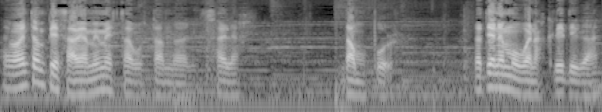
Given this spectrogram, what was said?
De momento empieza bien, a mí me está gustando el Silent. Downpour. No tiene muy buenas críticas. ¿eh?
